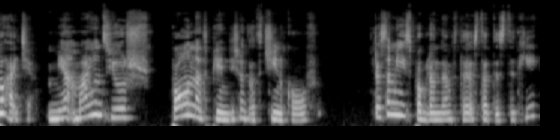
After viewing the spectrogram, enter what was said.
Słuchajcie, mając już ponad 50 odcinków, czasami spoglądam w te statystyki,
